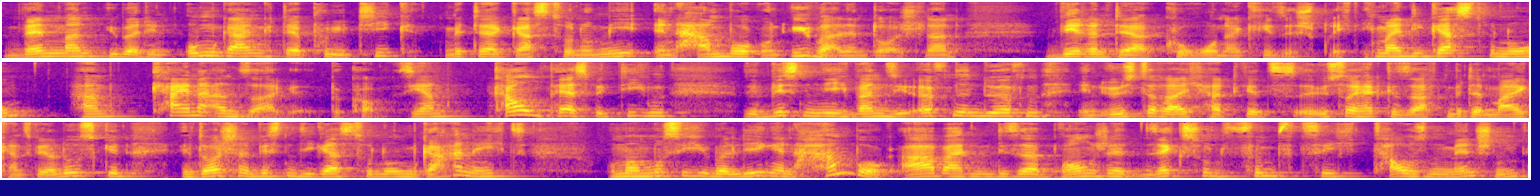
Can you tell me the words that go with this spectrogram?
wenn man über den Umgang der Politik mit der Gastronomie in Hamburg und überall in Deutschland während der Corona-Krise spricht. Ich meine, die Gastronomen haben keine Ansage bekommen. Sie haben kaum Perspektiven. Sie wissen nicht, wann sie öffnen dürfen. In Österreich hat jetzt, Österreich hat gesagt, Mitte Mai kann es wieder losgehen. In Deutschland wissen die Gastronomen gar nichts. Und man muss sich überlegen, in Hamburg arbeiten in dieser Branche 56.000 Menschen.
